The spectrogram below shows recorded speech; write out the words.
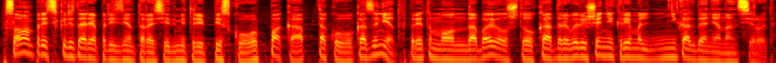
По словам пресс-секретаря президента России Дмитрия Пескова, пока такого указа нет. При этом он добавил, что кадровые решения Кремль никогда не анонсирует.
